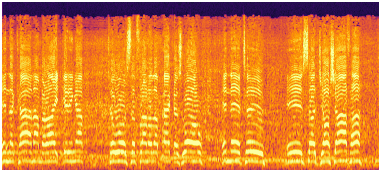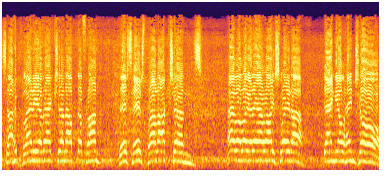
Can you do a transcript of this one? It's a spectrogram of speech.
in the car number eight, getting up towards the front of the pack as well. In there too is uh, Josh Arthur. So plenty of action up the front. This is Productions. Have a look at our race leader, Daniel Henshaw.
